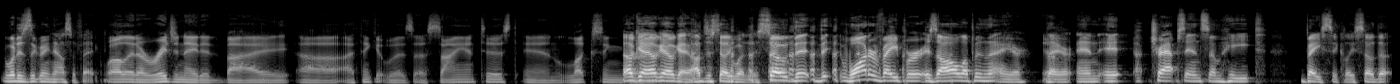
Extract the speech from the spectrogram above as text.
What is the greenhouse effect? Well, it originated by uh, I think it was a scientist in Luxembourg. Okay, okay, okay. I'll just tell you what it is. So the, the water vapor is all up in the air there, and it traps in some heat, basically. So the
